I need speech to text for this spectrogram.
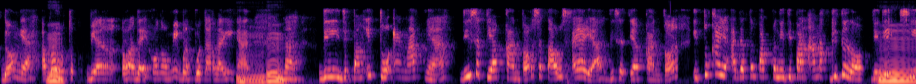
dong ya, apa Hmm. untuk biar roda ekonomi berputar lagi kan. Hmm. Hmm. Nah, di Jepang itu enaknya di setiap kantor, setahu saya ya, di setiap kantor itu kayak ada tempat penitipan anak gitu loh. Jadi Hmm. si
